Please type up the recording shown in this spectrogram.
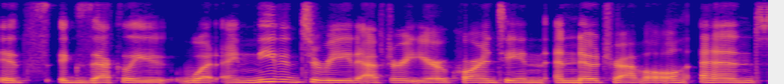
it's exactly what I needed to read after a year of quarantine and no travel. And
